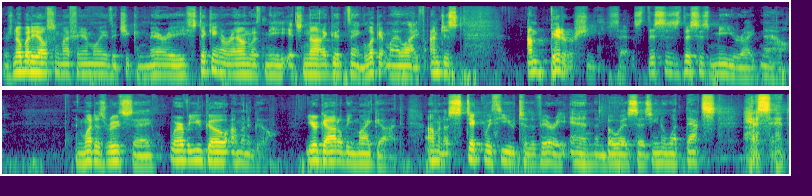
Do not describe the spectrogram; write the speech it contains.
There's nobody else in my family that you can marry. Sticking around with me, it's not a good thing. Look at my life. I'm just, I'm bitter, she says. This is, this is me right now. And what does Ruth say? Wherever you go, I'm going to go. Your God will be my God. I'm going to stick with you to the very end. And Boaz says, You know what? That's Hesed.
